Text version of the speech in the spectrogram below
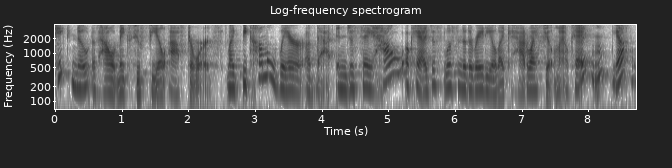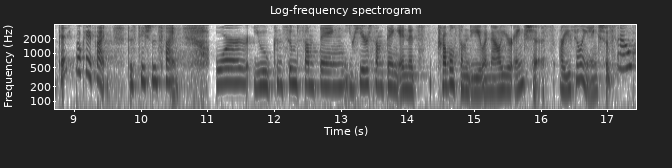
take note of how it makes you feel afterwards. Like become aware of that and just say, how, okay, I just listened to the radio. Like, how do I feel? Am I okay? Mm, yeah, okay, okay, fine. This station's fine. Or you consume something, you hear something, and it's troublesome to you, and now you're anxious. Are you feeling anxious now?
